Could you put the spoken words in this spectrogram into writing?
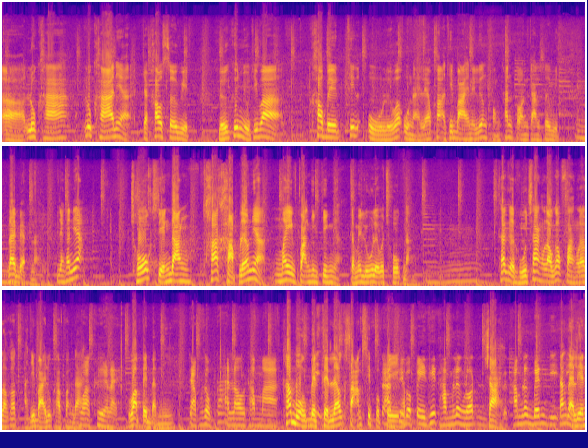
เอ่อลูกค้าลูกค้าเนี่ยจะเข้าเซอร์วิสหรือขึ้นอยู่ที่ว่า เข้าไปที่อู่หรือว่าอู่ไหนแล้วเขาอธิบายในเรื่องของขั้นตอนการเซอร์วิสอืมได้แบบไหน อย่างคันเนี้ยโชคเสียงดัง ถ้าขับแล้วเนี่ยไม่ฟังจริงๆเนี่ยจะไม่รู้เลยว่าโชคดังอืมถ้าเกิดหูช่างเราก็ฟังแล้วเราก็อธิบายลูกค้าฟังได้ ว่าคืออะไร ว่าเป็นแบบนี้ จากประสบการณ์เราทำมาถ้าบวกเบ็ดเสร็จแล้ว 30กว่าสามปีสิบคกรับ ว่าปีที่ทำเรื่องรถใช่ ทำเรื่องเบนซ์กี่ตั้งแต่เรียน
